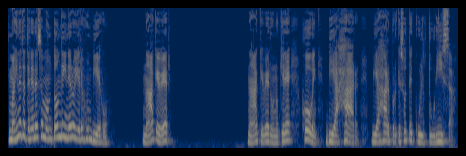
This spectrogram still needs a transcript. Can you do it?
Imagínate tener ese montón de dinero y eres un viejo. Nada que ver. Nada que ver. Uno quiere joven, viajar, viajar, porque eso te culturiza.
